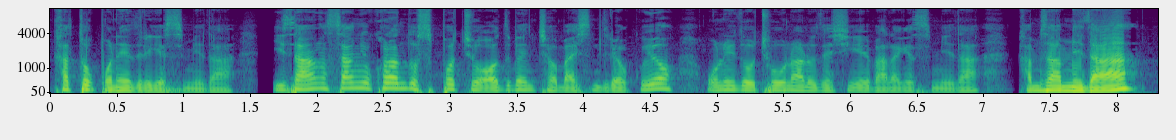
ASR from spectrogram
카톡 보내드리겠습니다. 이상 쌍욕 코란도 스포츠 어드벤처 말씀드렸고요. 오늘도 좋은 하루 되시길 바라겠습니다. 감사합니다.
